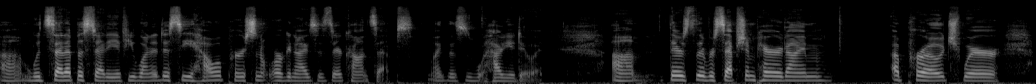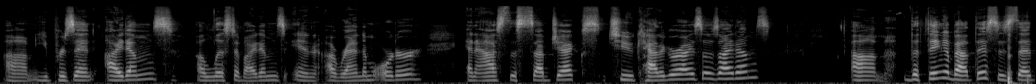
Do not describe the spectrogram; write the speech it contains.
um, would set up a study if you wanted to see how a person organizes their concepts. Like this is how you do it. Um, there's the reception paradigm approach where um, you present items, a list of items in a random order, and ask the subjects to categorize those items. Um, the thing about this is that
